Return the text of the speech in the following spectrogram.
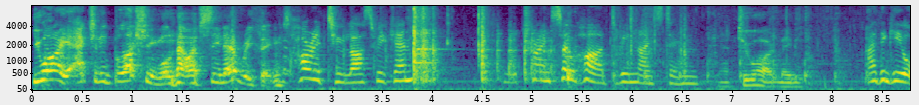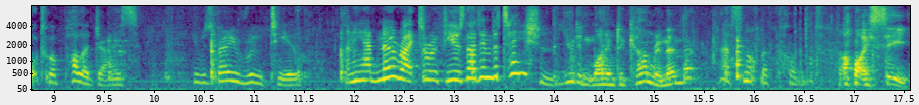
You are. You're actually blushing. Well, now I've seen everything. It was horrid too last weekend. You were trying so hard to be nice to him. Yeah, too hard, maybe. I think he ought to apologize. He was very rude to you. And he had no right to refuse that invitation. You didn't want him to come, remember? That's not the point. Oh, I see.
